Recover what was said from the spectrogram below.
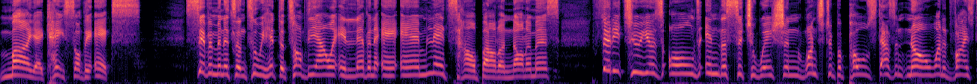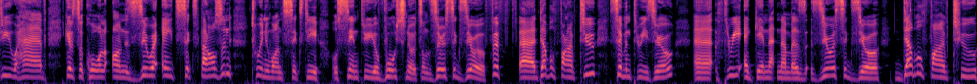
Maya, case of the Ex. Seven minutes until we hit the top of the hour, 11 a.m. Let's help out Anonymous. 32 years old in the situation, wants to propose, doesn't know. What advice do you have? Give us a call on 086,000 2160 or send through your voice notes on 060 uh, 552 730 uh, 3. Again, that number is 060 552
